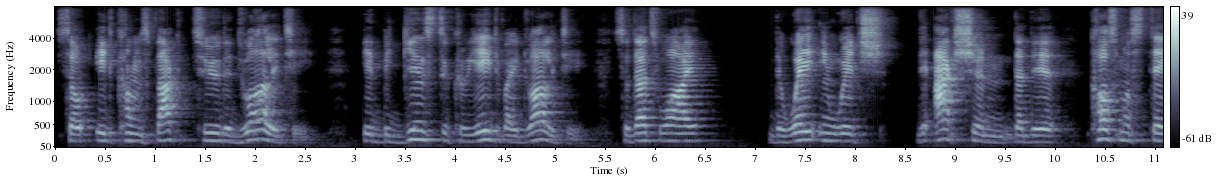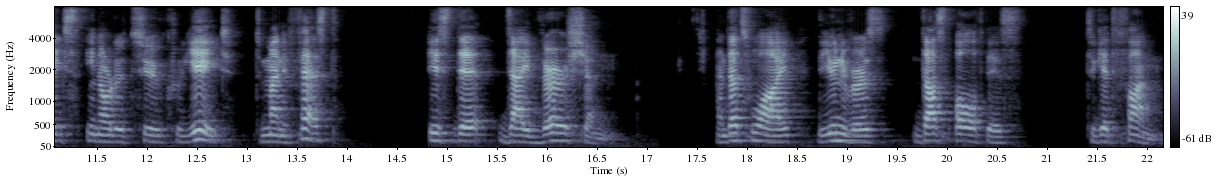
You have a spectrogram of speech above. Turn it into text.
So it comes back to the duality. It begins to create by duality. So that's why the way in which the action that the cosmos takes in order to create, to manifest, is the diversion. And that's why the universe does all of this to get fun.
